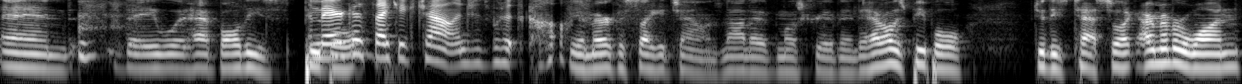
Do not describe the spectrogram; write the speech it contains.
and they would have all these people. America's Psychic Challenge is what it's called. the America's Psychic Challenge, not a most creative name. They had all these people do these tests. So like I remember one,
